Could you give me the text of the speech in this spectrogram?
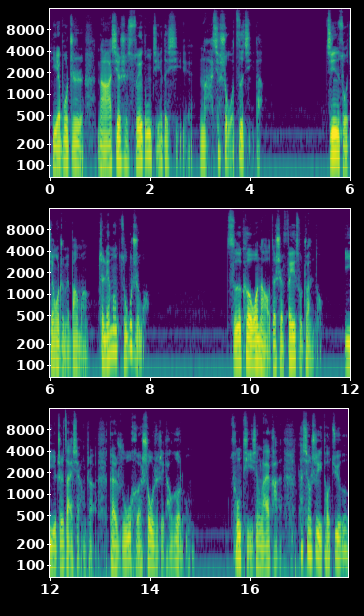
也不知哪些是隋东杰的血，哪些是我自己的。金锁见我准备帮忙，这连忙阻止我。此刻我脑子是飞速转动，一直在想着该如何收拾这条恶龙。从体型来看，它像是一条巨鳄；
